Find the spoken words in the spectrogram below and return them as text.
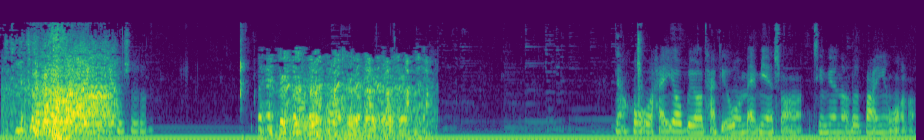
就是。然后我还要不要他给我买面霜了？今天他都答应我了。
